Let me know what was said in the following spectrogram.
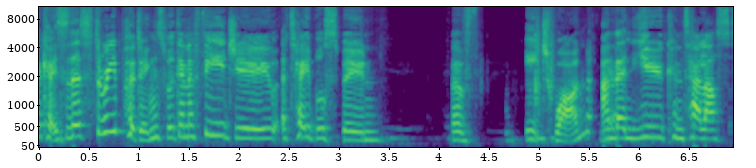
Okay, so there's three puddings. We're going to feed you a tablespoon of each one, and then you can tell us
